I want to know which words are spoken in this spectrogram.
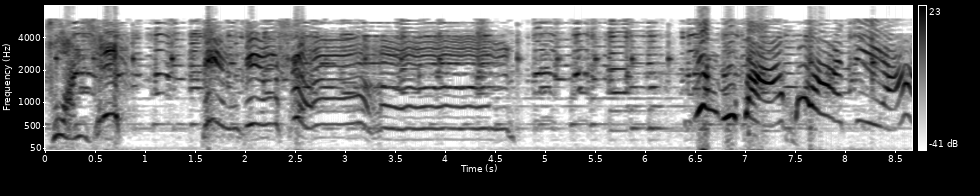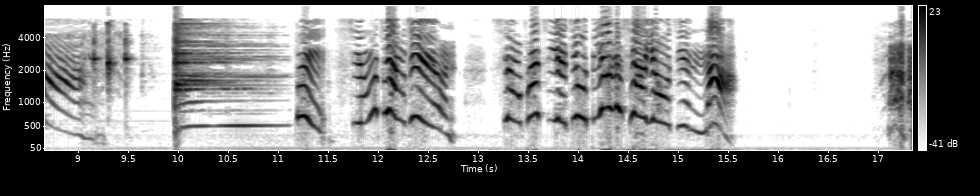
喘息，定定神。仍不把话讲。对，邢将军，想法解救殿下要紧呐。嘿嘿，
